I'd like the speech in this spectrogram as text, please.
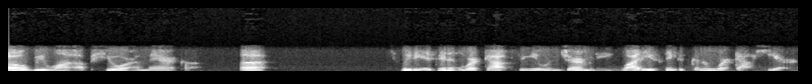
"Oh, we want a pure America." Uh, sweetie, it didn't work out for you in Germany. Why do you think it's going to work out here?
